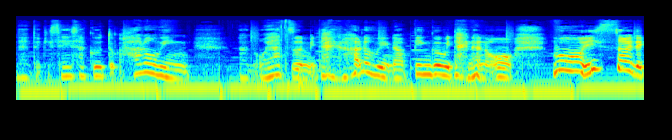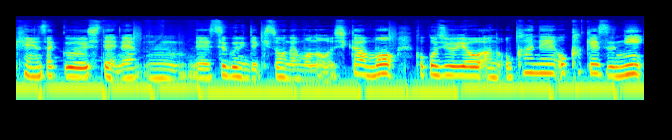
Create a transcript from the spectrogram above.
何だっけ、制作とか、ハロウィン、あの、おやつみたいな、ハロウィンラッピングみたいなのを、もう急いで検索してね、うん。で、すぐにできそうなもの。しかも、ここ重要、あの、お金をかけずに、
